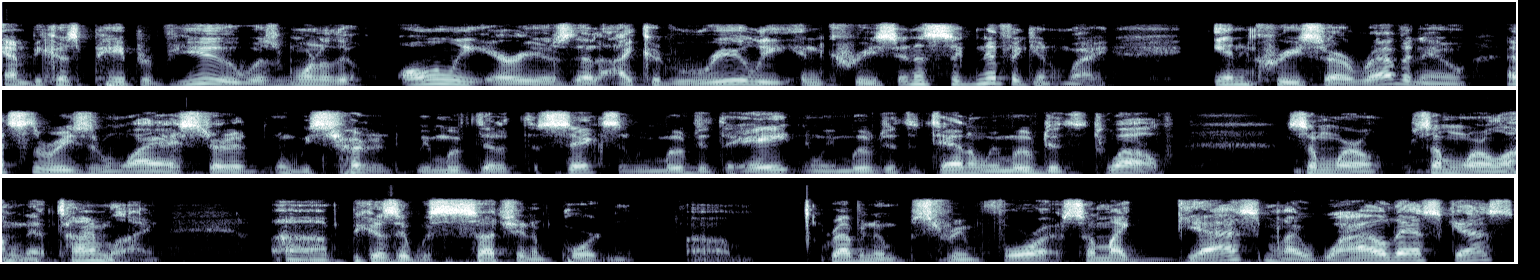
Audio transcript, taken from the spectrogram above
and because pay per view was one of the only areas that I could really increase in a significant way, increase our revenue. That's the reason why I started. We started. We moved it to six, and we moved it to eight, and we moved it to ten, and we moved it to twelve, somewhere somewhere along that timeline, uh, because it was such an important um, revenue stream for us. So my guess, my wild ass guess,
